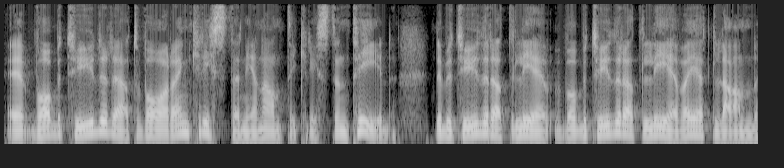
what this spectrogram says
Eh, vad betyder det att vara en kristen i en antikristen tid? Det betyder att vad betyder det att leva i ett land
